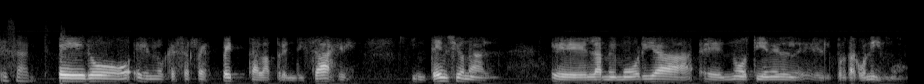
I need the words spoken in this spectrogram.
exacto. Pero en lo que se respecta al aprendizaje intencional, eh, la memoria eh, no tiene el, el, protagonismo,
